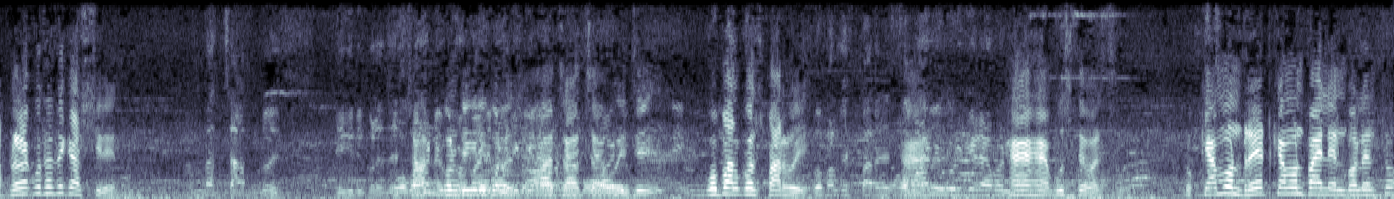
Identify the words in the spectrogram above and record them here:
আপনারা কোথা থেকে আসছিলেন? আমরা ডিগ্রি কলেজে চাঁদগঞ্জ ডিগ্রি কলেজ। আচ্ছা আচ্ছা ওই যে গোপালগঞ্জ পার হয়ে। হ্যাঁ হ্যাঁ হ্যাঁ বুঝতে পারছি। তো কেমন রেট কেমন পাইলেন বলেন তো?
